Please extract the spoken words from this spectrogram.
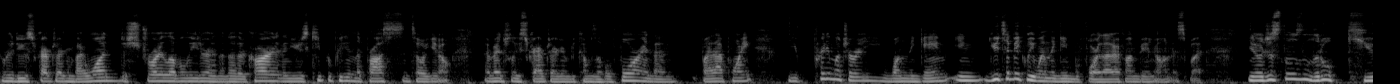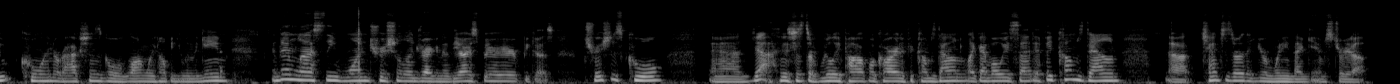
reduce Scrap Dragon by one, destroy Level Eater and another card, and then you just keep repeating the process until, you know, eventually Scrap Dragon becomes level four, and then by that point, you've pretty much already won the game. You, you typically win the game before that, if I'm being honest, but you know, just those little cute, cool interactions go a long way in helping you win the game. And then lastly, one Trishula Dragon of the Ice Barrier because Trish is cool. And yeah, it's just a really powerful card if it comes down. Like I've always said, if it comes down, uh, chances are that you're winning that game straight up.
